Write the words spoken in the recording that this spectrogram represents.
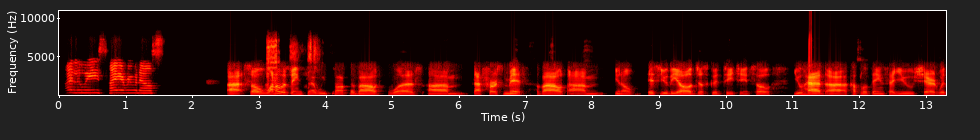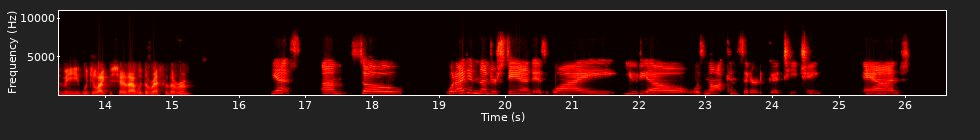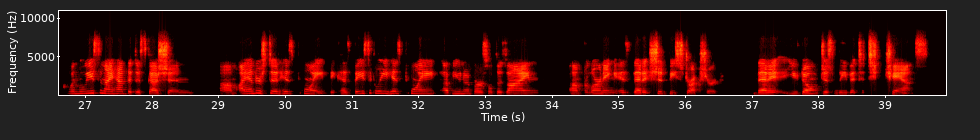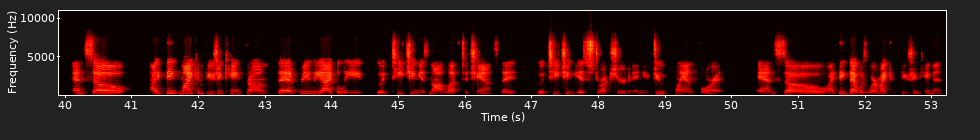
Hi, Louise. Hi, everyone else. Uh, so one of the things that we talked about was um, that first myth about, um, you know, is UDL just good teaching? So you had uh, a couple of things that you shared with me. Would you like to share that with the rest of the room? Yes. Um, so what I didn't understand is why UDL was not considered good teaching. And when Luis and I had the discussion, um, I understood his point because basically his point of universal design um, for learning is that it should be structured, that it you don't just leave it to chance. And so I think my confusion came from that really I believe good teaching is not left to chance, that good teaching is structured and you do plan for it. And so I think that was where my confusion came in.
